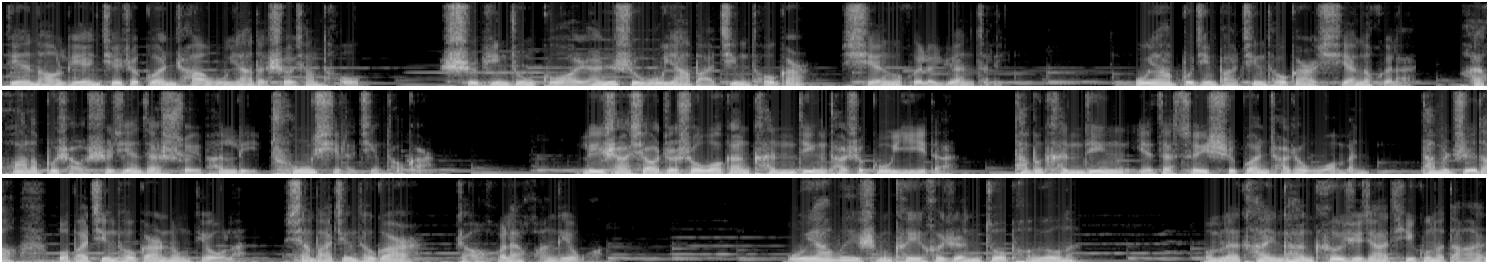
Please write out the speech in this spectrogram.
电脑连接着观察乌鸦的摄像头，视频中果然是乌鸦把镜头盖衔回了院子里。乌鸦不仅把镜头盖衔了回来，还花了不少时间在水盆里冲洗了镜头盖。丽莎笑着说：“我敢肯定他是故意的，他们肯定也在随时观察着我们。他们知道我把镜头盖弄丢了，想把镜头盖找回来还给我。”乌鸦为什么可以和人做朋友呢？我们来看一看科学家提供的答案。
